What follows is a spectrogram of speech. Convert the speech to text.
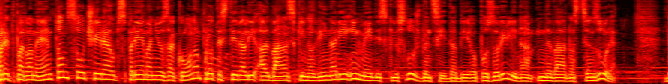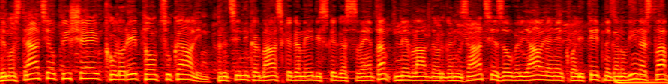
Pred parlamentom so včeraj ob sprejemanju zakona protestirali albanski novinari in medijski uslužbenci, da bi opozorili na nevarnost cenzure. Demonstracijo piše Coloreto Cukali, predsednik albanskega medijskega sveta, nevladne organizacije za uveljavljanje kvalitetnega novinarstva,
